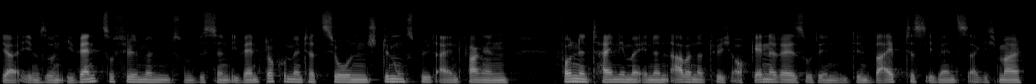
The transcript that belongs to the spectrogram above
ja, eben so ein Event zu filmen, so ein bisschen Event-Dokumentation, Stimmungsbild einfangen von den TeilnehmerInnen, aber natürlich auch generell so den, den Vibe des Events, sage ich mal.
